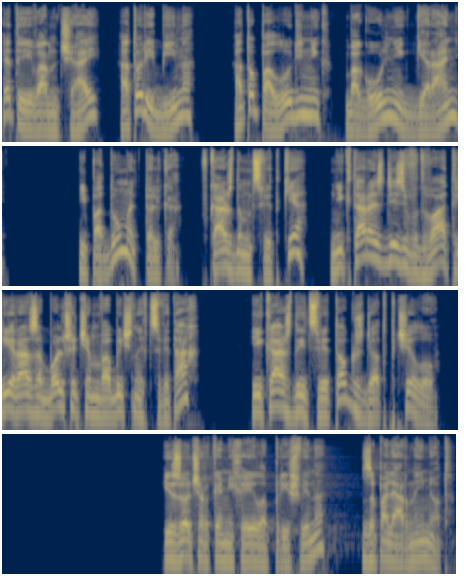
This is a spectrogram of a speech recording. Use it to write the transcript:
это иван-чай, а то рябина, а то полуденник, багульник, герань. И подумать только, в каждом цветке нектара здесь в два-три раза больше, чем в обычных цветах, и каждый цветок ждет пчелу. Из очерка Михаила Пришвина «Заполярный мед».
